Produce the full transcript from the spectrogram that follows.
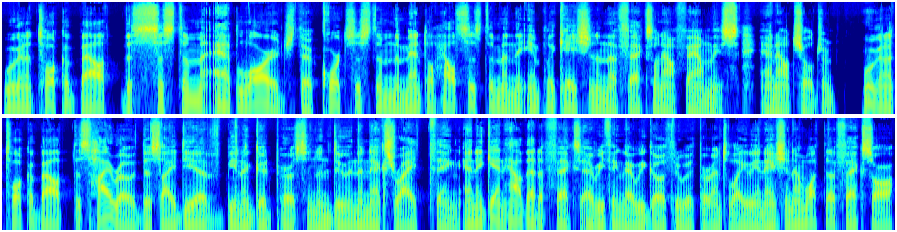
We're going to talk about the system at large, the court system, the mental health system, and the implication and the effects on our families and our children. We're going to talk about this high road, this idea of being a good person and doing the next right thing. And again, how that affects everything that we go through with parental alienation and what the effects are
